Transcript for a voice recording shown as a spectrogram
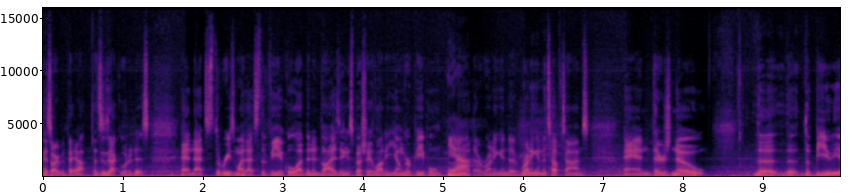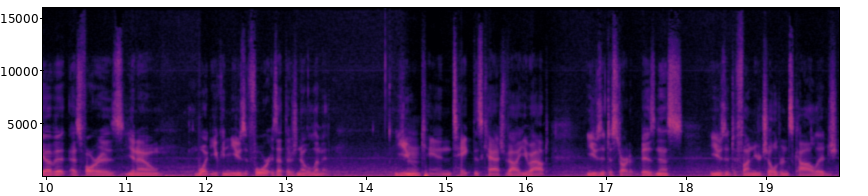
it's already been paid out. That's exactly what it is, and that's the reason why that's the vehicle I've been advising, especially a lot of younger people. Yeah. uh, that are running into running into tough times, and there's no the the the beauty of it as far as you know what you can use it for is that there's no limit. You can take this cash value out, use it to start a business, use it to fund your children's college.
